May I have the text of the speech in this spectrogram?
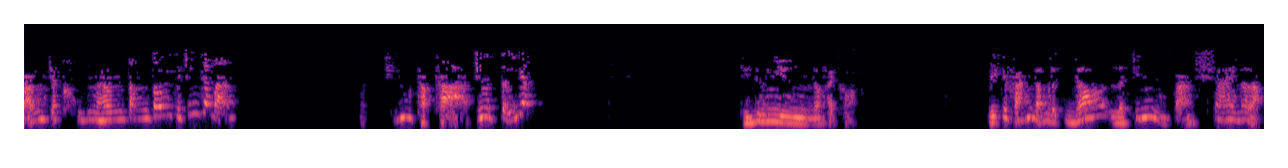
Bản chất hung hăng tâm tối của chính các bạn. Thiếu thật thà, chưa tự giác. Thì đương nhiên nó phải có. Vì cái phản động lực đó là chính bạn sai nó làm.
